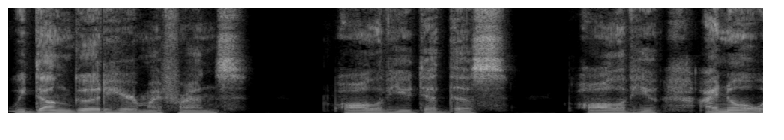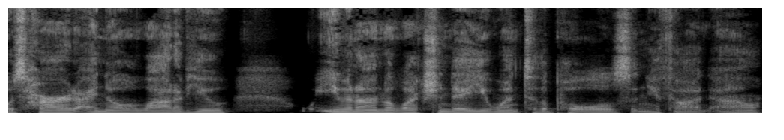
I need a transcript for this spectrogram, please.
We done good here, my friends. All of you did this. All of you. I know it was hard. I know a lot of you, even on election day, you went to the polls and you thought, oh,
